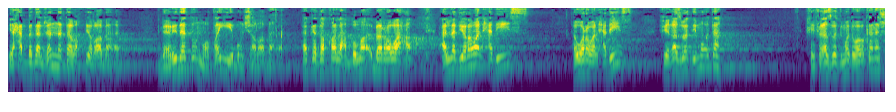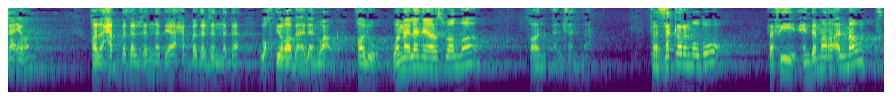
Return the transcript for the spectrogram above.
يا حبذا الجنة واقترابها باردة وطيب شرابها. هكذا قال عبد الله بن رواحة. الذي روى الحديث هو روى الحديث في غزوة مؤتة. في غزوة مؤتة وهو كان شاعرا. قال حبذا الجنة يا حبذا الجنة واقترابها لأنه قالوا وما لنا يا رسول الله؟ قال الجنة. فذكر الموضوع ففي عندما رأى الموت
